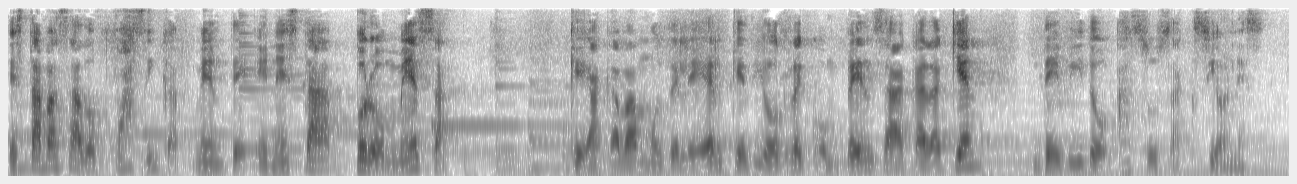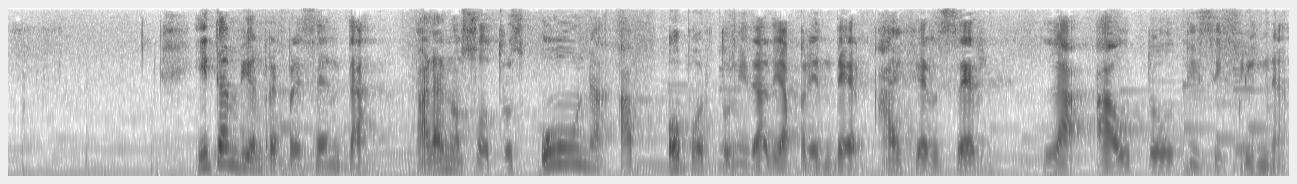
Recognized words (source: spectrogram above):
está basado básicamente en esta promesa que acabamos de leer, que Dios recompensa a cada quien debido a sus acciones. Y también representa para nosotros una oportunidad de aprender a ejercer la autodisciplina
